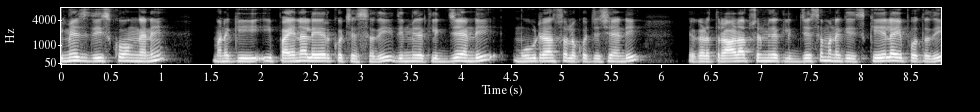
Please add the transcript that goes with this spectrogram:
ఇమేజ్ తీసుకోగానే మనకి ఈ పైన లేయర్కి వచ్చేస్తుంది. దీని మీద క్లిక్ చేయండి మూవీ ట్రాన్స్ఫర్లోకి వచ్చేసేయండి. ఇక్కడ థర్డ్ ఆప్షన్ మీద క్లిక్ చేస్తే మనకి స్కేల్ అయిపోతుంది.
